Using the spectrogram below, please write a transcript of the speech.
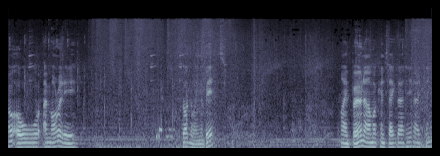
Uh oh, I'm already struggling a bit. My bone armor can take that hit, I think.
